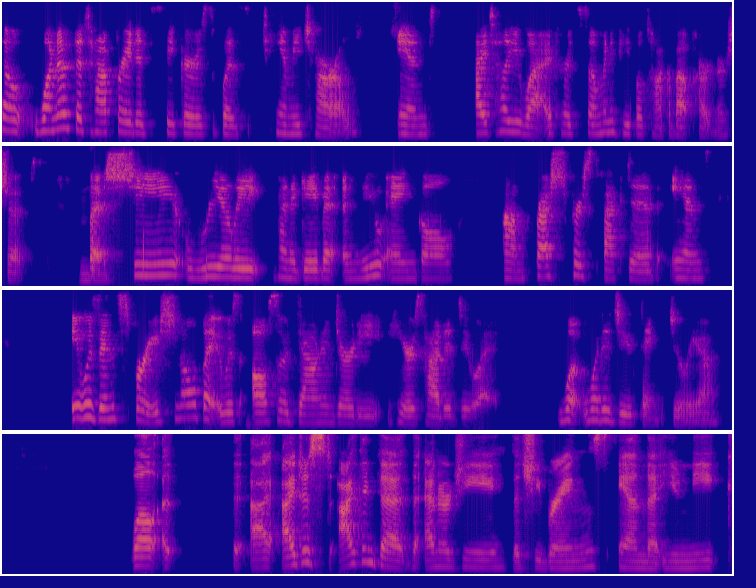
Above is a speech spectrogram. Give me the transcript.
So, one of the top rated speakers was Tammy Charles. And I tell you what, I've heard so many people talk about partnerships, mm-hmm. but she really kind of gave it a new angle, um, fresh perspective, and it was inspirational, but it was also down and dirty. Here's how to do it. What What did you think, Julia? Well, uh, I I just I think that the energy that she brings and that unique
